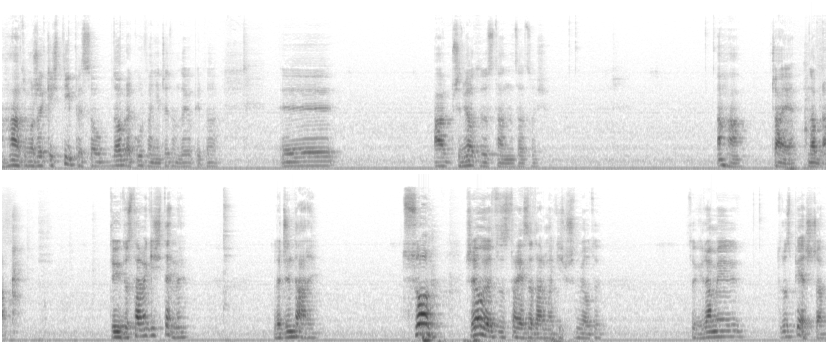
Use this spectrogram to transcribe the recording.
Aha, tu może jakieś tipy są. Dobra, kurwa, nie czytam tego pierdolę. Yy... A przedmioty dostanę za coś. Aha, czaję, dobra. Ty, dostałem jakieś temy. Legendary. Co? Czemu ja dostaję za darmo jakieś przedmioty? To gramy rozpieszcza.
